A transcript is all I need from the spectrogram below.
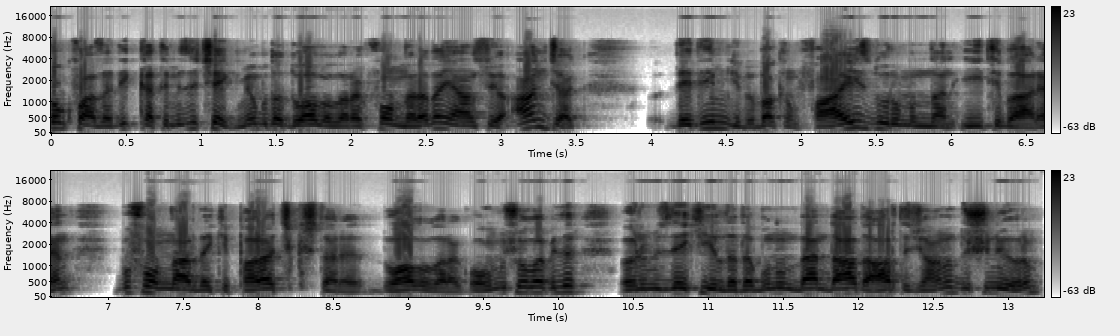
çok fazla dikkatimizi çekmiyor. Bu da doğal olarak fonlara da yansıyor. Ancak dediğim gibi bakın faiz durumundan itibaren bu fonlardaki para çıkışları doğal olarak olmuş olabilir. Önümüzdeki yılda da bunun ben daha da artacağını düşünüyorum.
